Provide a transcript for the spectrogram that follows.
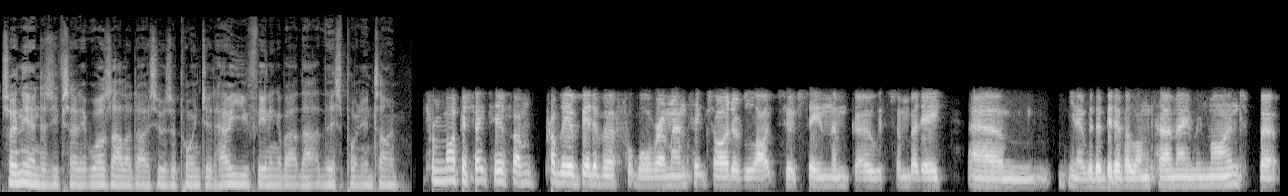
So in the end, as you've said, it was Allardyce who was appointed. How are you feeling about that at this point in time? From my perspective, I'm probably a bit of a football romantic, so I'd have liked to have seen them go with somebody, um, you know, with a bit of a long-term aim in mind. But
